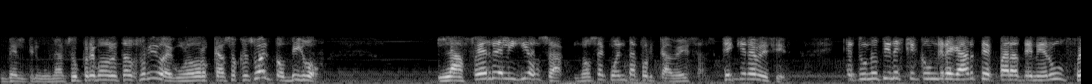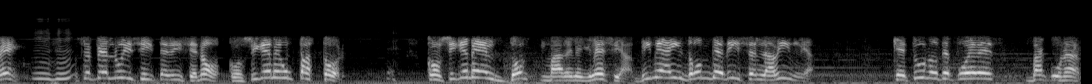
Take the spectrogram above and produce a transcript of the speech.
del Tribunal Supremo de los Estados Unidos, en uno de los casos que sueltos, dijo, la fe religiosa no se cuenta por cabezas. ¿Qué quiere decir? Que tú no tienes que congregarte para tener un fe. Ujú. Entonces Pierluisi te dice, no, consígueme un pastor, consígueme el dogma de la iglesia, dime ahí dónde dice en la Biblia que tú no te puedes vacunar.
